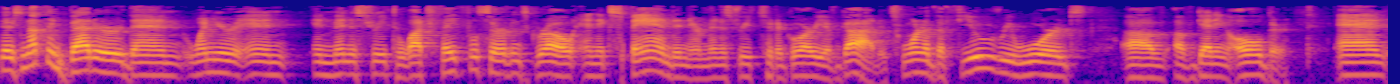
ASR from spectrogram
there's nothing better than when you're in, in ministry to watch faithful servants grow and expand in their ministry to the glory of God. It's one of the few rewards of, of getting older. And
